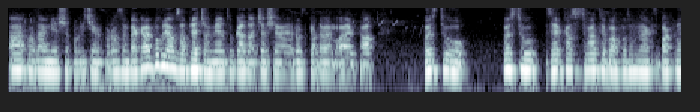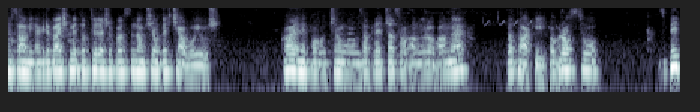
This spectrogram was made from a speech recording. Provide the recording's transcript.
a potem jeszcze powróciłem po Rosenberga, ale w ogóle o zapleczach miałem tu gadać, ja się rozgadałem o Elka. Po prostu, po prostu z Elka sytuacja była podobna jak z Backroomsami. Nagrywaliśmy to tyle, że po prostu nam się odechciało już. Kolejny powód, czemu zaplecza są anulowane, to taki, po prostu zbyt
